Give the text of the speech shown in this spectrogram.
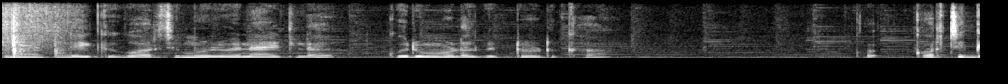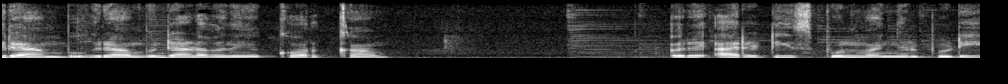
ഇനി അതിലേക്ക് കുറച്ച് മുഴുവനായിട്ടുള്ള കുരുമുളക് ഇട്ട് കൊടുക്കുക കുറച്ച് ഗ്രാമ്പു. ഗ്രാമ്പുവിന്റെ അളവ് നിങ്ങൾക്ക് കുറക്കാം. ഒരു അര ടീസ്പൂൺ മഞ്ഞൾപ്പൊടി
